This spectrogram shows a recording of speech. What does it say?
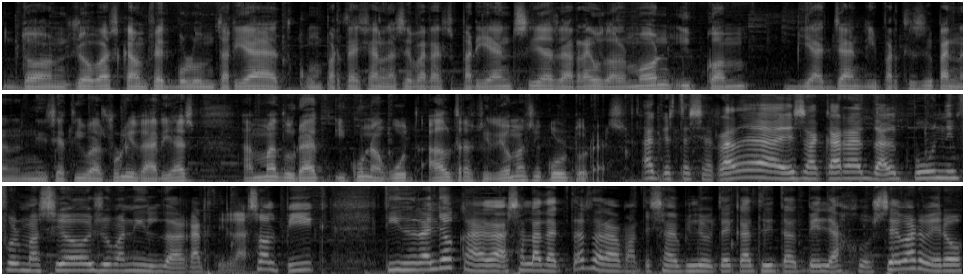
Doncs joves que han fet voluntariat comparteixen les seves experiències arreu del món i com viatjant i participant en iniciatives solidàries han madurat i conegut altres idiomes i cultures. Aquesta xerrada és a càrrec del punt d'informació juvenil de García Solpic, tindrà lloc a la sala d'actes de la mateixa Biblioteca Trinitat Vella José Barbero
